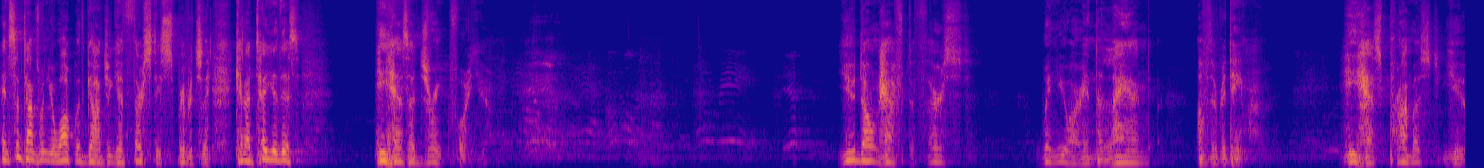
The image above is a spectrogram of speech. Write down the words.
And sometimes when you walk with God, you get thirsty spiritually. Can I tell you this? He has a drink for you. You don't have to thirst when you are in the land of the Redeemer. He has promised you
